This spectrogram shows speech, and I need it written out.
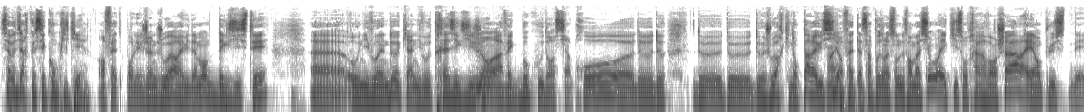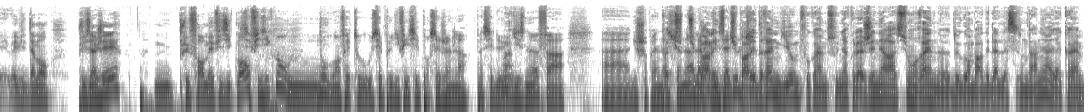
Ça veut dire que c'est compliqué, en fait, pour les jeunes joueurs, évidemment, d'exister euh, au niveau N2, qui est un niveau très exigeant, avec beaucoup d'anciens pros, euh, de, de, de, de, de joueurs qui n'ont pas réussi Ouais. en fait à s'imposer dans les centres de formation et qui sont très revanchards et en plus évidemment plus âgés, plus formés physiquement. C'est physiquement ou, Donc- ou en fait où c'est le plus difficile pour ces jeunes-là, passer de Ouais. U19 à, à du championnat Bah, tu, national tu avec parlais, des tu parlais de Rennes, Guillaume. Faut quand même se souvenir que la génération Rennes de Gambardella de la saison dernière, il y a quand même,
